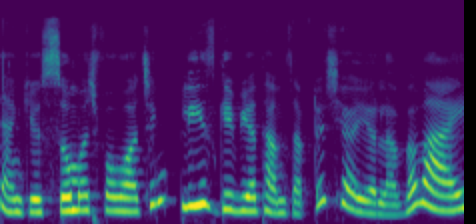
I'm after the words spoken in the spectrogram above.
Thank you so much for watching. Please give your thumbs up to share your love. Bye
